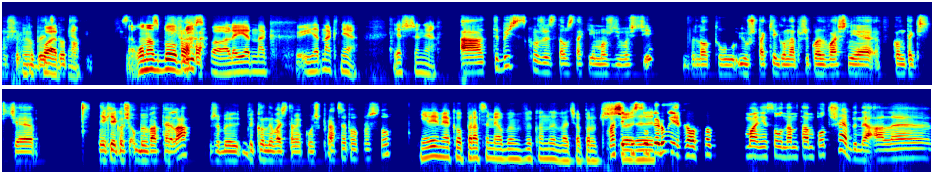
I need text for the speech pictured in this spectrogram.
Musimy Dokładnie. być gotowi. U nas było blisko, ale jednak, jednak nie. Jeszcze nie. A ty byś skorzystał z takiej możliwości wylotu już takiego na przykład właśnie w kontekście jakiegoś obywatela, żeby wykonywać tam jakąś pracę po prostu? Nie wiem, jaką pracę miałbym wykonywać, oprócz. Właśnie nie e, sugeruję, że osoby nie są nam tam potrzebne, ale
